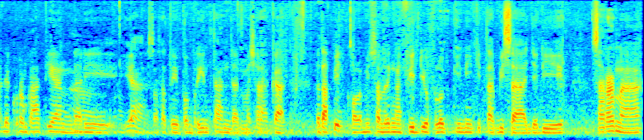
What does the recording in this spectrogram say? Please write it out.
ada kurang perhatian dari ya salah satu pemerintahan dan masyarakat. Tetapi kalau misalnya dengan video vlog ini kita bisa jadi sarana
